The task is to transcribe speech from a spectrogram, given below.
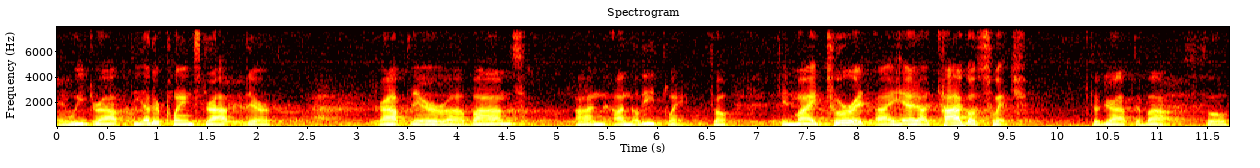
And we dropped, the other planes dropped their, dropped their uh, bombs on, on the lead plane. So in my turret, I had a toggle switch to drop the bombs. So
